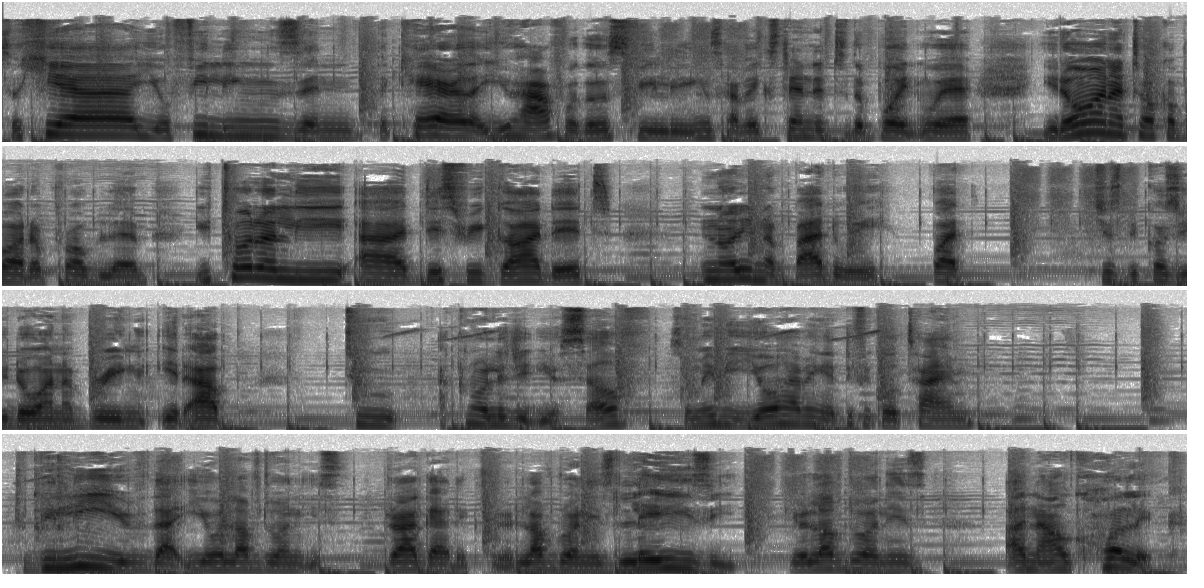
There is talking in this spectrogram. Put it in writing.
So here, your feelings and the care that you have for those feelings have extended to the point where you don't want to talk about a problem. You totally uh, disregard it, not in a bad way, but just because you don't want to bring it up to acknowledge it yourself. So maybe you're having a difficult time to believe that your loved one is drug addict, your loved one is lazy, your loved one is an alcoholic.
